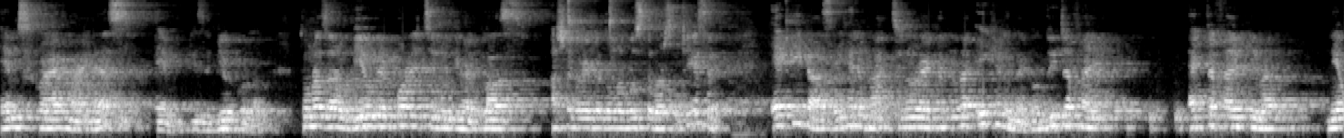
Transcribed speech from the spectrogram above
এম স্কোয়ার মাইনাস এম এই যে বিয়োগ করলাম। তোমরা জানো বিয়োগের পরের চিহ্ন কি হয়? প্লাস আশা করি এটা তোমরা বুঝতে পারছ, ঠিক আছে? একই কাজ এখানে ভাগ চিহ্ন রেখা দিবা এইখানে দেখো, দুইটা ফাইভ একটা ফাইভ নিবা নিয়ে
